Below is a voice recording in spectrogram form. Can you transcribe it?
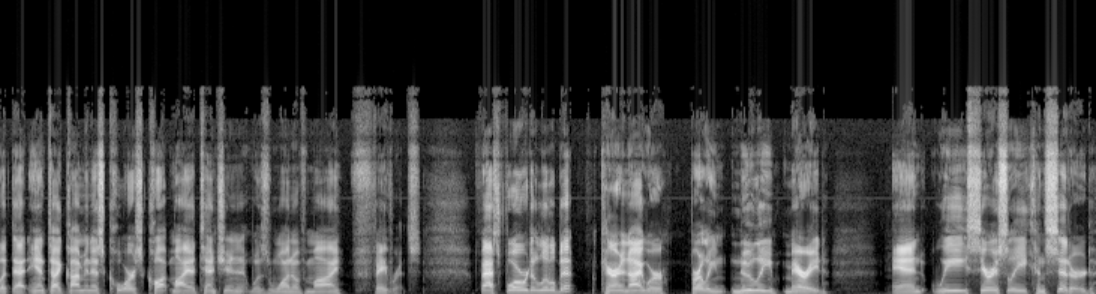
but that anti communist course caught my attention. It was one of my favorites. Fast forward a little bit, Karen and I were fairly newly married, and we seriously considered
